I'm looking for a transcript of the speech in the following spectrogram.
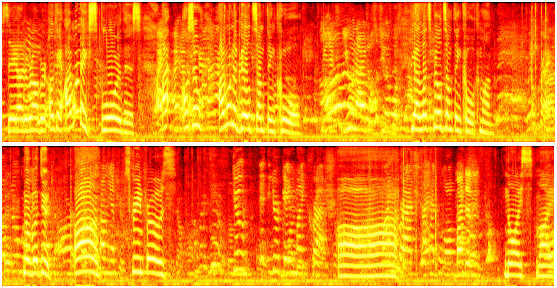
Say hi to Robert. Okay, I want to explore this. I, also, I want to build something cool. You and I will do this. Yeah, let's build something cool. Come on. No, but dude, ah, screen froze. Dude, it, your game might crash. Ah, Crashed. I had. Mine didn't. nice. My,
